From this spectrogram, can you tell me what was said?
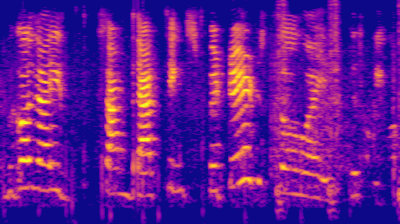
Because I some that thing spitted, so I just came up.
